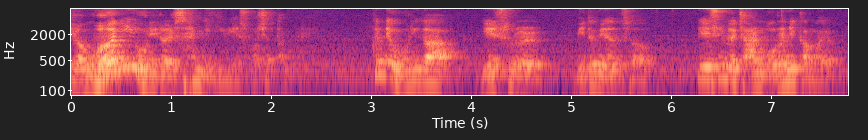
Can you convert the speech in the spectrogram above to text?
영원히 우리를 살리기 위해서 오셨단 말이에요. 근데 우리가 예수를 믿으면서 예수님을 잘 모르니까 뭐예요?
